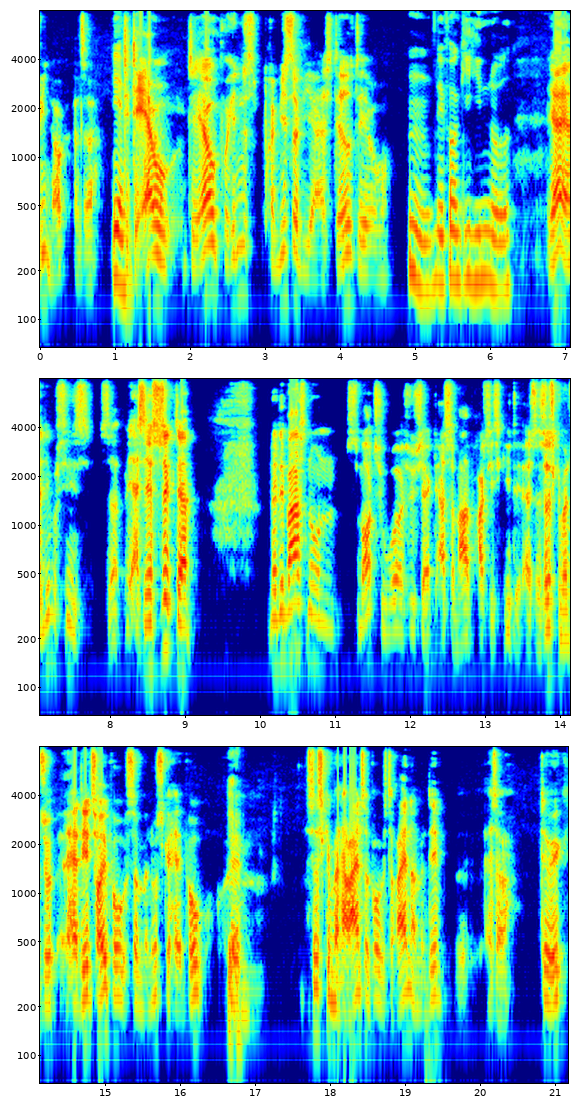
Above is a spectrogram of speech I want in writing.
fint nok. Altså, Ja, det, det, er jo, det er jo på hendes præmisser, vi er afsted. Det er jo... mm, det er for at give hende noget. Ja, ja, lige præcis. Så, altså, jeg synes ikke, der er, når det er bare sådan nogle små ture, synes jeg ikke, der er så meget praktisk i det. Altså, så skal man så have det tøj på, som man nu skal have på. Ja. Øhm, så skal man have regntøj på, hvis det regner, men det, øh, altså, det er jo ikke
